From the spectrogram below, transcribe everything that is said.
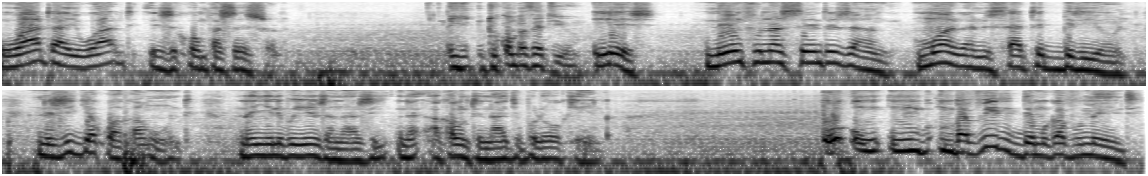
what i want is a compensation. Tukompasate yo yes nenfuna sente zange. More than 30 billion. Nezijja ku akawunti nanyini buyinza akawunti nagibulokinga mbaviiridde mu gavumenti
